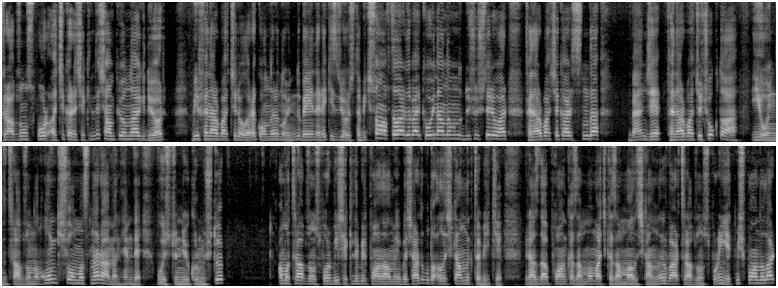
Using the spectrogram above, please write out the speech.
Trabzonspor açık ara şekilde şampiyonluğa gidiyor. Bir Fenerbahçeli olarak onların oyununu beğenerek izliyoruz. Tabii ki son haftalarda belki oyun anlamında düşüşleri var. Fenerbahçe karşısında bence Fenerbahçe çok daha iyi oynadı Trabzon'dan. 10 kişi olmasına rağmen hem de bu üstünlüğü kurmuştu. Ama Trabzonspor bir şekilde bir puan almayı başardı. Bu da alışkanlık tabii ki. Biraz daha puan kazanma, maç kazanma alışkanlığı var Trabzonspor'un. 70 puandalar.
